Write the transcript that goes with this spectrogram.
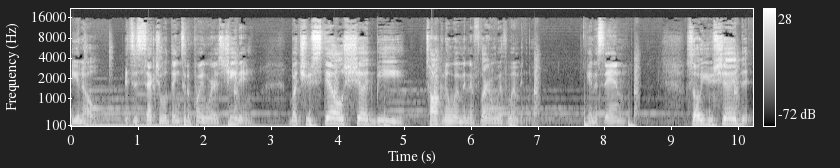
you know, it's a sexual thing to the point where it's cheating, but you still should be talking to women and flirting with women. You understand? So you should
